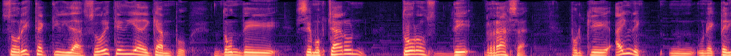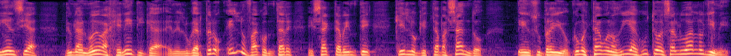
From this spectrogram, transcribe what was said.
sobre esta actividad, sobre este día de campo, donde se mostraron toros de raza, porque hay una, una, experiencia de una nueva genética en el lugar, pero él nos va a contar exactamente qué es lo que está pasando en su previo. ¿Cómo está? Buenos días, gusto de saludarlo, Jimmy.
